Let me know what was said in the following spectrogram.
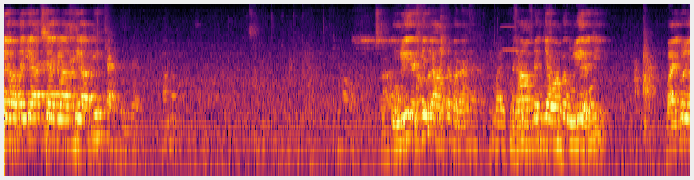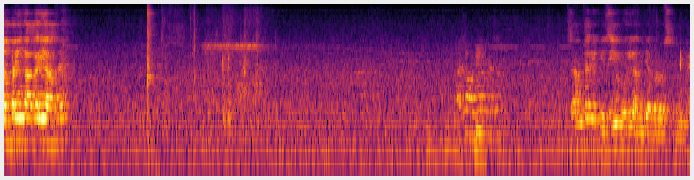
ये बताइए आज क्या क्लास थी आपकी? उंगली रखी जहाँ आपने बनाया। जहाँ आपने किया वहाँ पे उंगली रखिए माइक्रो जंपरिंग क्या करी आपने? शाम तक ये किसी भी पूरी करो स्क्रीन पे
